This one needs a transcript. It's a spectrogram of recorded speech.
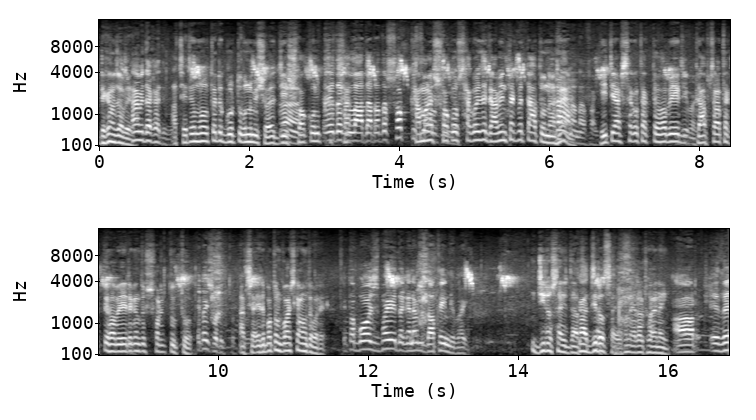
দেখানো যাবে? হ্যাঁ আমি দেখাই দেবো। আচ্ছা এটা মূলত একটা গুরুত্বপূর্ণ বিষয় যে হ্যাঁ, সকল খামারের সকল ছাগল যে গাভিন থাকবে তা তো না হ্যাঁ। হিটে আস ছাগল থাকতে হবে গাছ ছাড়া থাকতে হবে এটা কিন্তু সঠিক তথ্য। এটাই সঠিক। আচ্ছা এর বর্তমান বয়স কেমন হতে পারে? এটা বয়স ভাই দেখেন আমি দাঁতেই নি ভাই। জিরো সাইজ দাঁত। হ্যাঁ, zero আচ্ছা, এখন অ্যাডাল্ট হয় নাই। আর এই যে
